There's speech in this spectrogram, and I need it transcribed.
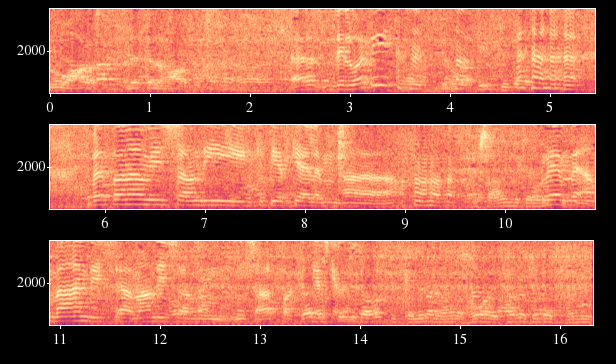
نو عربي لا اتكلم عربي Uh, دلوقتي؟ دلوقتي بس أنا مش عندي كتير كلام. آه، مش عندي كلمات ما. ما عنديش ما عنديش مش عارفة لا كتير بس انت كلام تعرفي تتكلمي معاه. هو هيفهمك وانت هتفهميه.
